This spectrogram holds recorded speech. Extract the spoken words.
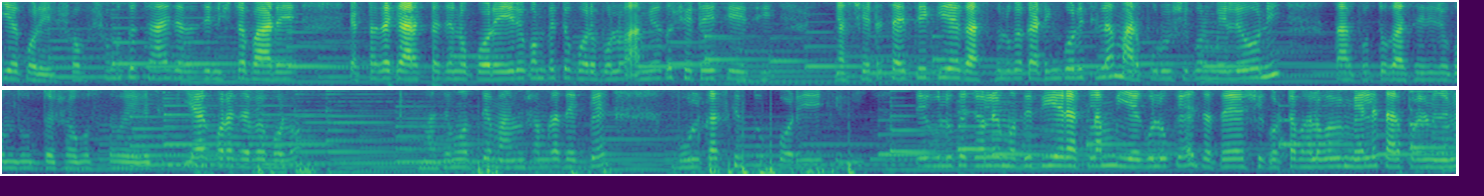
ইয়ে করে? সবসময় তো চায় যাতে জিনিসটা বাড়ে, একটা থেকে আরেকটা যেন করে এরকমটাই তো করে বলো। আমিও তো সেটাই চেয়েছি। আর সেটা চাইতে গিয়ে গাছগুলোকে কাটিং করেছিলাম, আর পুরো শিকড় মেলেও নি। তারপর তো গাছের এরকম দুর্দশা অবস্থা হয়ে গেছে। কী আর করা যাবে বলো? মাঝে মধ্যে মানুষ আমরা দেখবে ভুল কাজ কিন্তু করেই ফেলি। তো এগুলোকে জলের মধ্যে দিয়ে রাখলাম ইয়েগুলোকে যাতে শিকড়টা ভালোভাবে মেলে, তারপরে জন্য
